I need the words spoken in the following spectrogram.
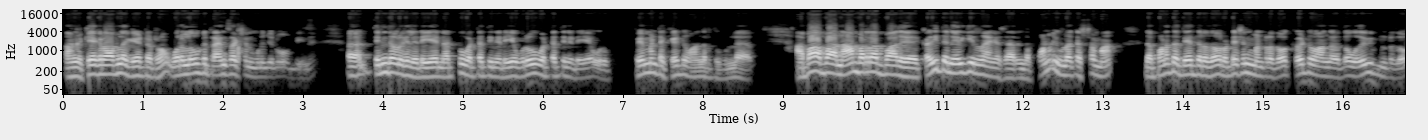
அங்க கேட்கறாப்புல கேட்டுடுறோம். ஓரளவுக்கு டிரான்சாக்ஷன் முடிஞ்சிடும் அப்படின்னு. தெரிந்தவர்களிடையே நட்பு வட்டத்தினிடையே உறவு வட்டத்தினிடையே ஒரு பேமெண்ட்டை கேட்டு வாங்குறதுக்குள்ள அப்பா அப்பா நான் படுற பாரு. கழுத்தை நெருக்கிடுறாங்க சார். இந்த பணம் இவ்வளவு கஷ்டமா? இந்த பணத்தை தேத்துறதோ ரொட்டேஷன் பண்றதோ கேட்டு வாங்குறதோ உதவி பண்றதோ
